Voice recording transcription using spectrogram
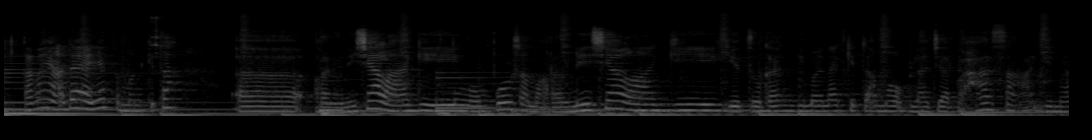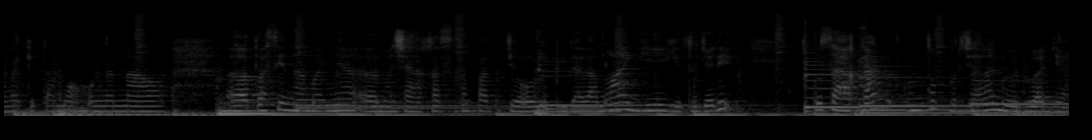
Karena yang ada aja teman kita uh, orang Indonesia lagi ngumpul sama orang Indonesia lagi gitu kan. Gimana kita mau belajar bahasa gimana kita mau mengenal uh, apa sih namanya uh, masyarakat setempat jauh lebih dalam lagi gitu. Jadi usahakan untuk berjalan dua-duanya.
